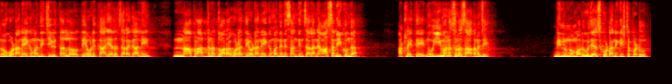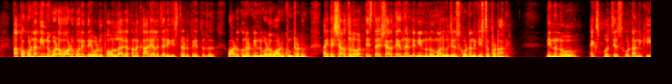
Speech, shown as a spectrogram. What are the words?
నువ్వు కూడా అనేక మంది జీవితాల్లో దేవుడి కార్యాలు జరగాలి నా ప్రార్థన ద్వారా కూడా దేవుడు అనేక మందిని సంధించాలని ఆశ నీకుందా? అట్లయితే నువ్వు ఈ మనసులో సాధన చేయి. నిన్ను నువ్వు మరుగు చేసుకోవడానికి ఇష్టపడు. తప్పకుండా నిన్ను కూడా వాడుకొని దేవుడు పౌల్లాగా తన కార్యాలు జరిగిస్తాడు. పేతుడు వాడుకున్నాడు నిన్ను కూడా వాడుకుంటాడు. అయితే షరతులు వర్తిస్తాయి. షరతు ఏంటంటే నిన్ను నువ్వు మరుగు చేసుకోవడానికి ఇష్టపడాలి. నిన్ను నువ్వు ఎక్స్పోజ్ చేసుకోవడానికి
